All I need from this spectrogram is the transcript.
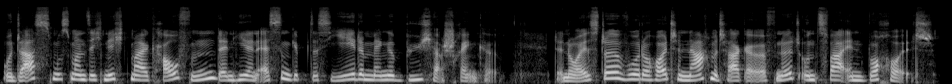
Und das muss man sich nicht mal kaufen, denn hier in Essen gibt es jede Menge Bücherschränke. Der neueste wurde heute Nachmittag eröffnet und zwar in Bocholt.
